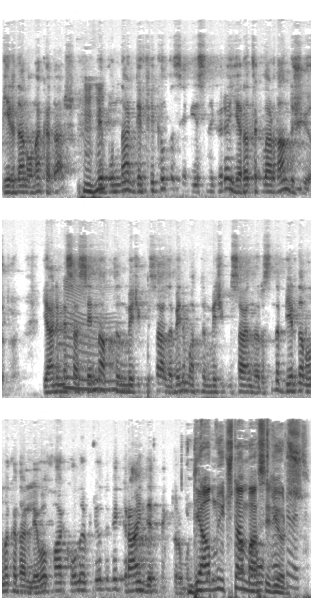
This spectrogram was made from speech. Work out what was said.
birden ona kadar Hı-hı. ve bunlar difficulty seviyesine göre yaratıklardan düşüyordu. Yani mesela hmm. senin attığın Magic Missile ile benim attığım Magic Missile'ın arasında birden ona kadar level farkı olabiliyordu ve grind etmek durumunda. Diablo 3'ten bahsediyoruz. Evet, evet.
